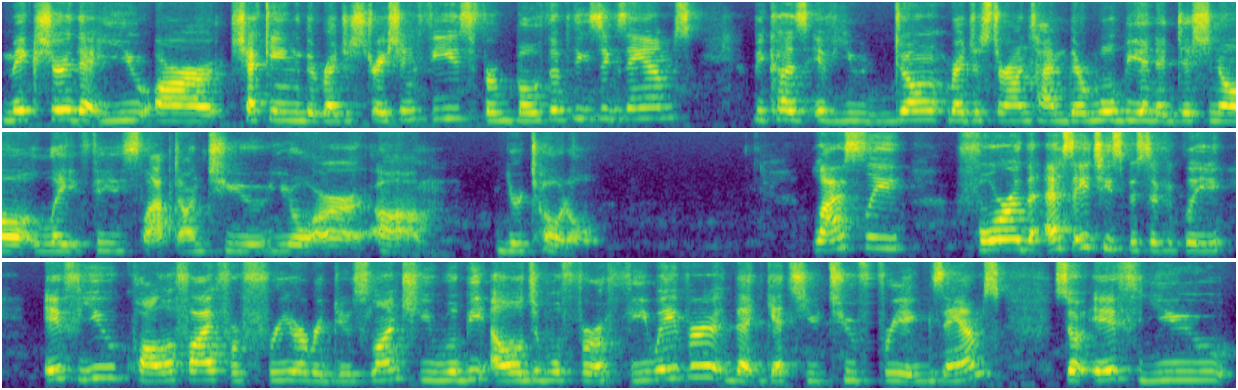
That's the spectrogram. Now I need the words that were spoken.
make sure that you are checking the registration fees for both of these exams because if you don't register on time, there will be an additional late fee slapped onto your um, your total. Lastly, for the SAT specifically, if you qualify for free or reduced lunch, you will be eligible for a fee waiver that gets you two free exams. So if you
